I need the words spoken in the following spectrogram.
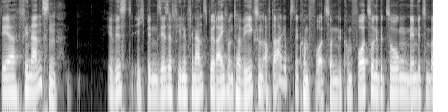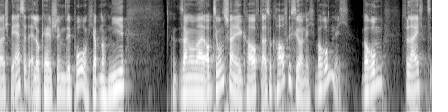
der Finanzen, Ihr wisst, ich bin sehr, sehr viel im Finanzbereich unterwegs und auch da gibt es eine Komfortzone. Die Komfortzone bezogen, nehmen wir zum Beispiel Asset Allocation im Depot. Ich habe noch nie, sagen wir mal, Optionsscheine gekauft, also kaufe ich sie auch nicht. Warum nicht? Warum vielleicht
